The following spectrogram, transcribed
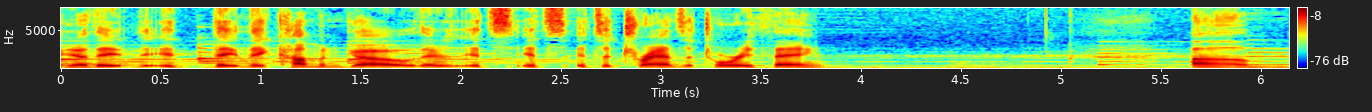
You know, they, it, they, they come and go. There's, it's, it's, it's a transitory thing. Um,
